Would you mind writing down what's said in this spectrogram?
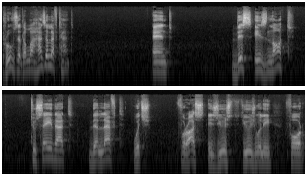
proves that Allah has a left hand. And this is not to say that the left, which for us is used usually for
